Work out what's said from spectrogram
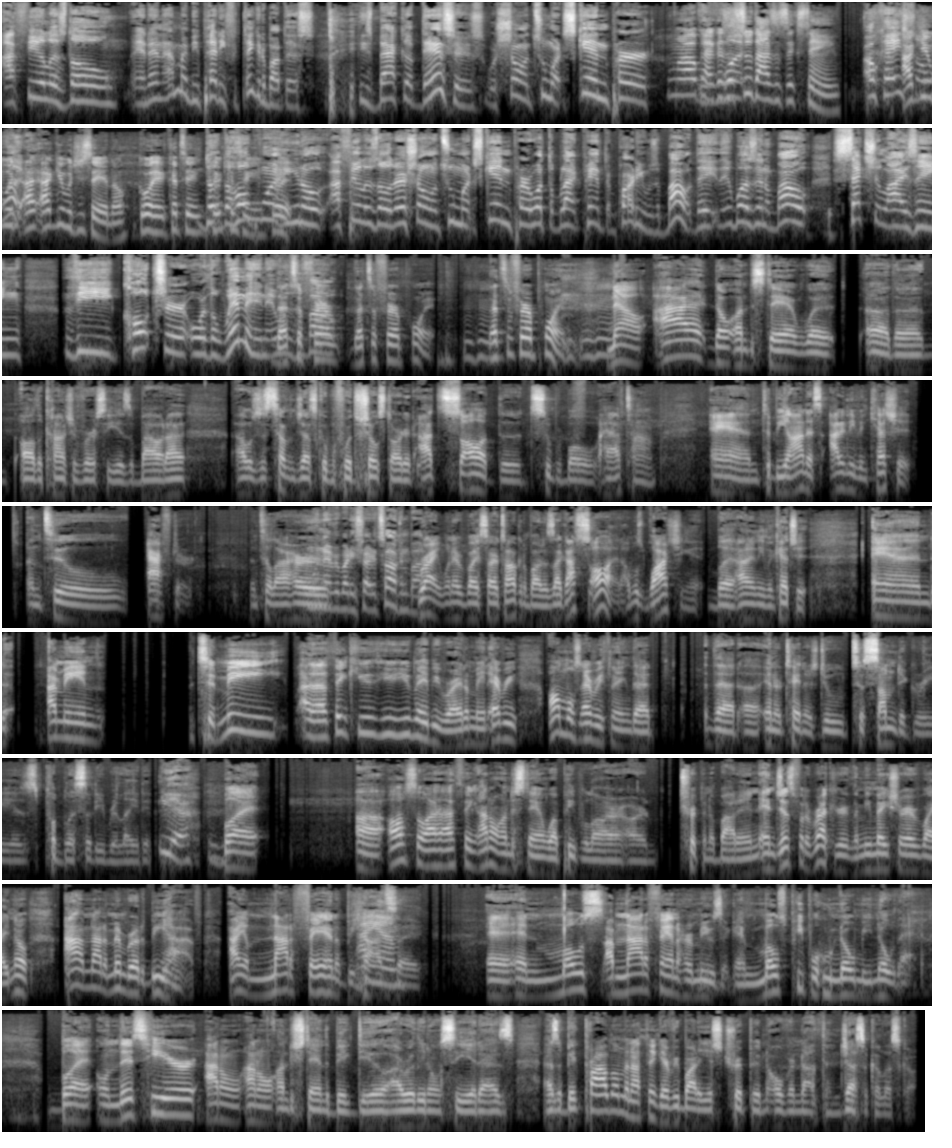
I feel as though, and then I might be petty for thinking about this. these backup dancers were showing too much skin per. Okay, because it's 2016. Okay, I so get what, what? I, I get what you're saying though. Go ahead, continue. the, the whole continue. Go point, you know, I feel as though they're showing too much skin per what the Black Panther Party was about. They it wasn't about sexualizing the culture or the women. It that's a about fair that's a fair point mm-hmm. that's a fair point mm-hmm. now i don't understand what uh, the all the controversy is about i i was just telling jessica before the show started i saw the super bowl halftime and to be honest i didn't even catch it until after until i heard when everybody started talking about. it. Right, when everybody started talking about it, it's like I saw it, I was watching it, but I didn't even catch it. And I mean, to me, I I think you you you may be right. I mean, every almost everything that that uh, entertainers do to some degree is publicity related, Yeah, but Uh, also, I, I think I don't understand what people are are tripping about it. And, and just for the record, let me make sure everybody know I'm not a member of the BeyHive. I am not a fan of Beyonce. And, and most, I'm not a fan of her music, and most people who know me know that. But on this here, I don't, I don't understand the big deal. I really don't see it as as a big problem, and I think everybody is tripping over nothing. Jessica, let's go.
